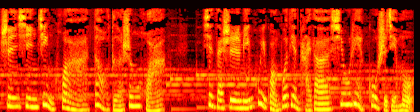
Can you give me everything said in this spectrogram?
身心净化，道德升华。现在是明慧广播电台的修炼故事节目。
